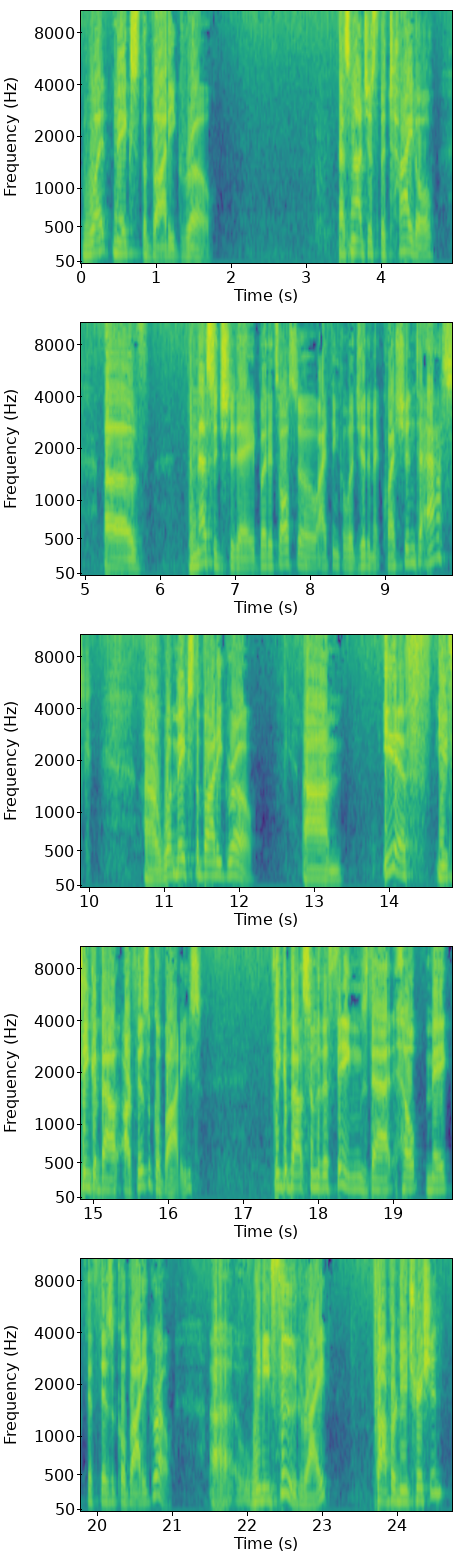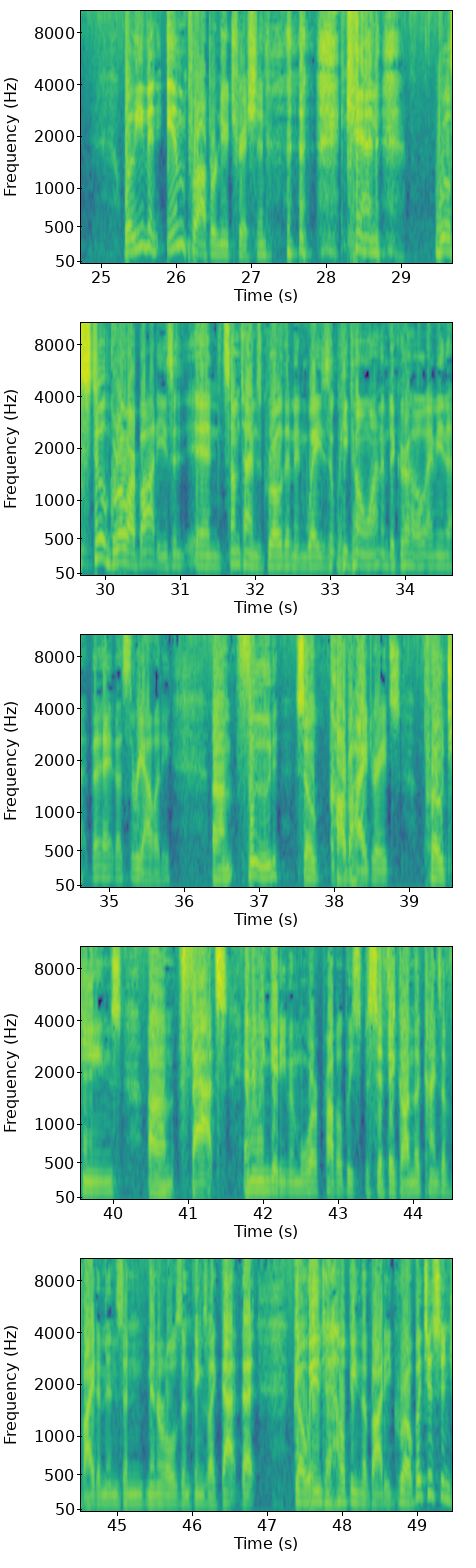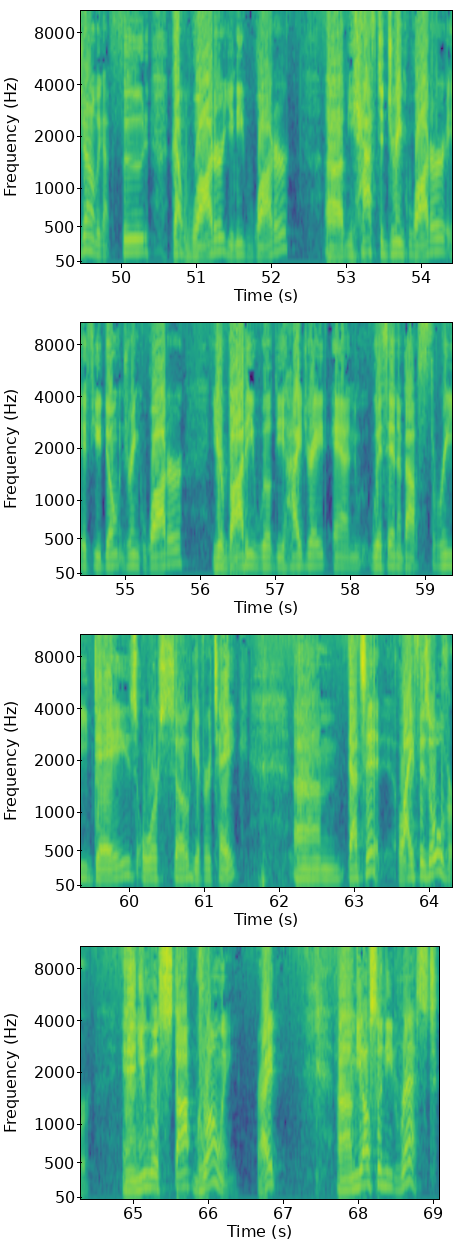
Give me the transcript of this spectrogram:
What makes the body grow? That's not just the title of the message today, but it's also, I think, a legitimate question to ask. Uh, what makes the body grow? Um, if you think about our physical bodies, think about some of the things that help make the physical body grow. Uh, we need food, right? Proper nutrition. Well, even improper nutrition can will still grow our bodies and, and, sometimes grow them in ways that we don't want them to grow. I mean, that, that, that's the reality. Um, food, so carbohydrates, proteins, um, fats, and then we can get even more probably specific on the kinds of vitamins and minerals and things like that that go into helping the body grow. But just in general, we got food, got water. You need water. Um, you have to drink water. If you don't drink water, your body will dehydrate, and within about three days or so, give or take, um, that's it. Life is over, and you will stop growing, right? Um, you also need rest.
